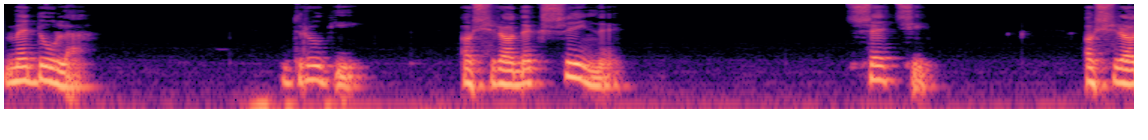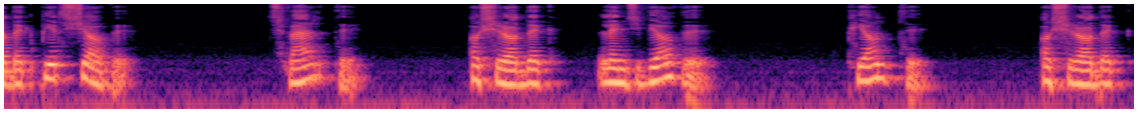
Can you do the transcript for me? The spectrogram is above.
medula. Drugi ośrodek szyjny. Trzeci ośrodek piersiowy. Czwarty ośrodek lędźwiowy. Piąty ośrodek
